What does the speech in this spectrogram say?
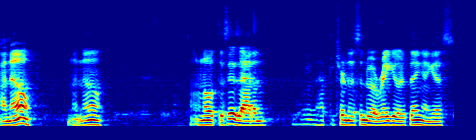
I know. I know. I don't know what this is, Adam. we have to turn this into a regular thing, I guess.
